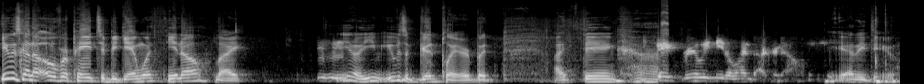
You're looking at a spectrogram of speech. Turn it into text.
he was kind of overpaid to begin with. You know, like you know, he, he was a good player, but I think uh, They really need a linebacker now. yeah, they do.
